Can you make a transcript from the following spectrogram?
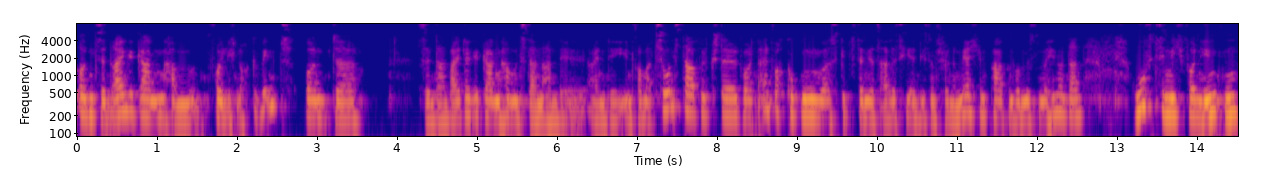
und sind reingegangen, haben fröhlich noch gewinkt und äh, sind dann weitergegangen, haben uns dann an die, an die Informationstafel gestellt, wollten einfach gucken, was gibt es denn jetzt alles hier in diesem schönen Märchenpark und wo müssen wir hin. Und dann ruft sie mich von hinten,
